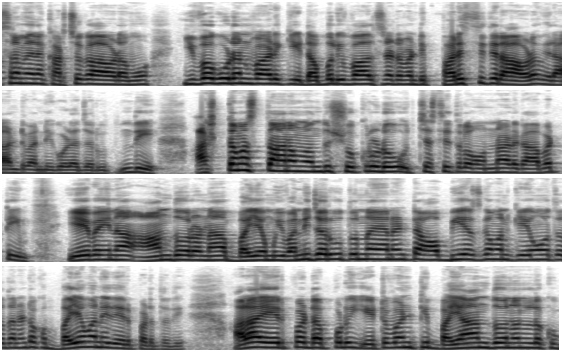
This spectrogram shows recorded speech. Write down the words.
అనవసరమైన ఖర్చు కావడము ఇవ్వకూడని వాడికి డబ్బులు ఇవ్వాల్సినటువంటి పరిస్థితి రావడం ఇలాంటివన్నీ కూడా జరుగుతుంది. అష్టమ స్థానం నందు శుక్రుడు ఉచ్చస్థితిలో ఉన్నాడు కాబట్టి ఏవైనా ఆందోళన భయం ఇవన్నీ జరుగుతున్నాయనంటే ఆబ్వియస్గా మనకి ఏమవుతుంది అంటే ఒక భయం అనేది ఏర్పడుతుంది. అలా ఏర్పడ్డప్పుడు ఎటువంటి భయాందోళనలకు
